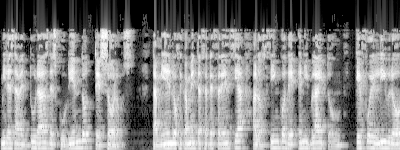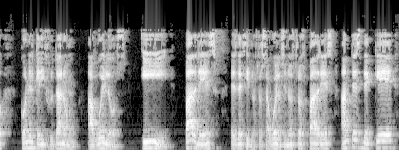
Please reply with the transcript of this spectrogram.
miles de aventuras descubriendo tesoros. También, lógicamente, hace referencia a los cinco de Annie Blyton, que fue el libro con el que disfrutaron abuelos y padres es decir, nuestros abuelos y nuestros padres, antes de que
